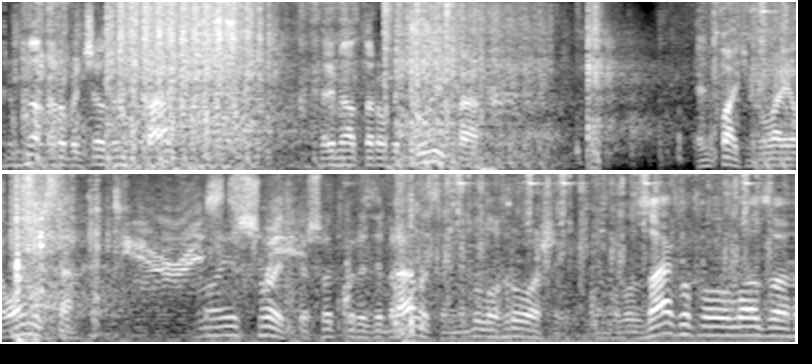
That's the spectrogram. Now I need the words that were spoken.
Термінатор робить ще один фраг. Термінатор робить другий фраг. Ельпач вбиває Онікса. Ну і швидко, швидко розібралися, не було грошей. Не було закупу у лозо.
